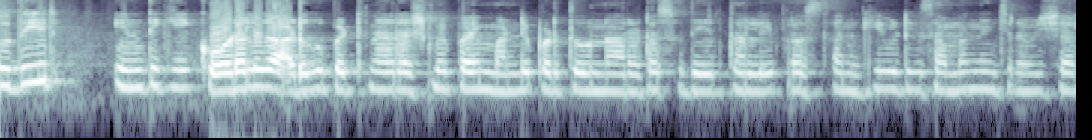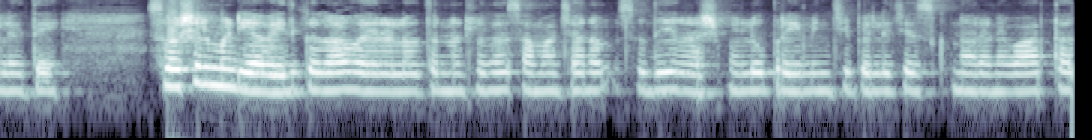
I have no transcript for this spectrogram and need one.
సుధీర్ ఇంటికి కోడలుగా అడుగుపెట్టిన రష్మిపై మండిపడుతూ ఉన్నారట సుధీర్ తల్లి. ప్రస్తుతానికి వీటికి సంబంధించిన విషయాలైతే సోషల్ మీడియా వేదికగా వైరల్ అవుతున్నట్లుగా సమాచారం. సుధీర్ రష్మిలు ప్రేమించి పెళ్ళి చేసుకున్నారనే వార్త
